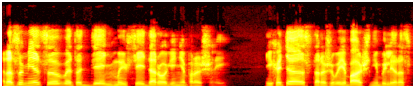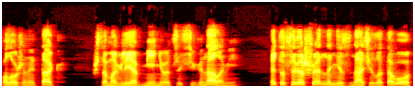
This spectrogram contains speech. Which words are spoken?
Разумеется, в этот день мы всей дороги не прошли. И хотя сторожевые башни были расположены так, что могли обмениваться сигналами, это совершенно не значило того,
